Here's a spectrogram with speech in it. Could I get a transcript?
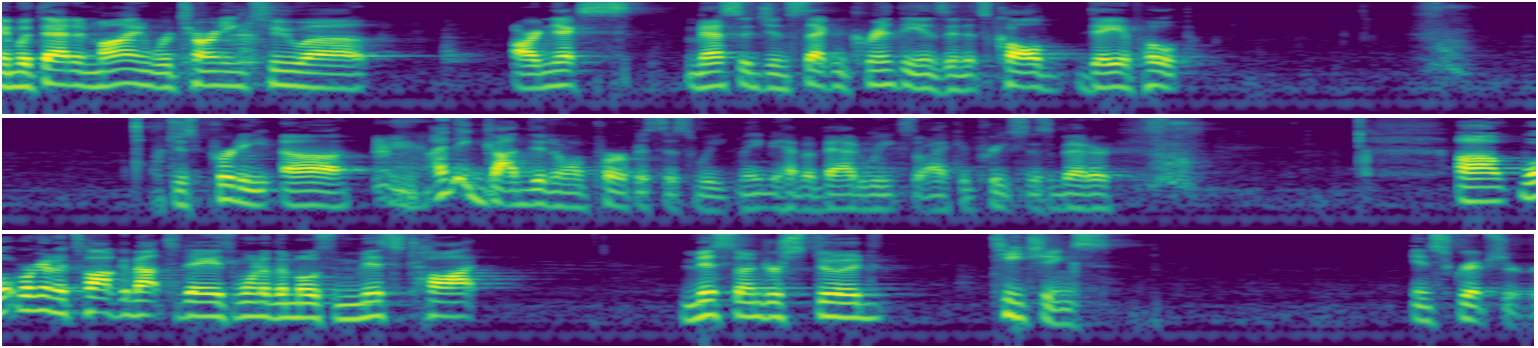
and with that in mind, we're turning to uh, our next message in Second Corinthians, and it's called Day of Hope which is pretty, uh, I think God did it on purpose this week. Maybe have a bad week so I could preach this better. Uh, what we're going to talk about today is one of the most mistaught, misunderstood teachings in Scripture.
